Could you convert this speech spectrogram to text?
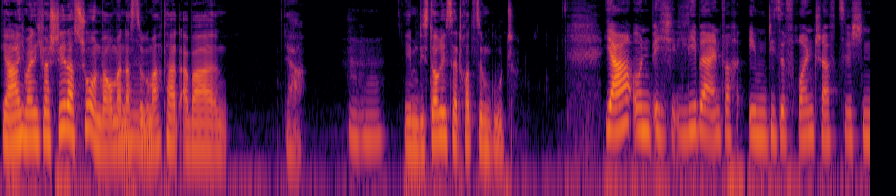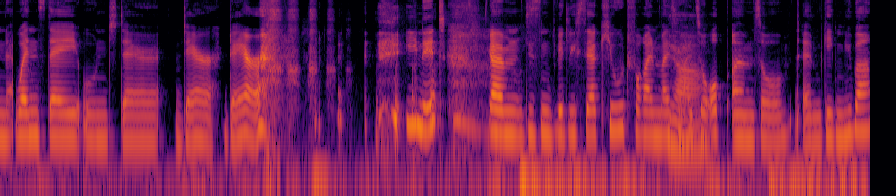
Ja, ich meine, ich verstehe das schon, warum man mhm. das so mhm. gemacht hat, aber ja. Mhm. Eben, die Story ist ja trotzdem gut. Ja, und ich liebe einfach eben diese Freundschaft zwischen Wednesday und der, der, der. Enid. Ähm, die sind wirklich sehr cute, vor allem weil ja. sie halt so, ob, ähm, so ähm, gegenüber,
